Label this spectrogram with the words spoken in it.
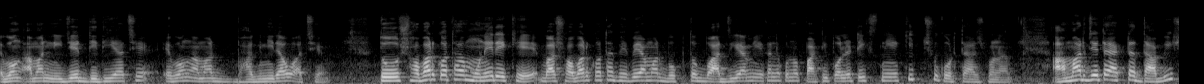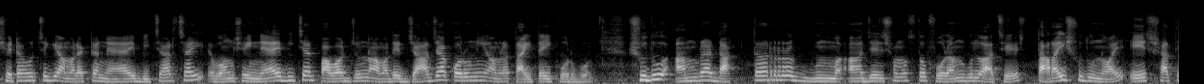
এবং আমার নিজের দিদি আছে এবং আমার ভাগ্নিরাও আছে। তো সবার কথা মনে রেখে বা সবার কথা ভেবে আমার বক্তব্য, আজকে আমি এখানে কোনো পার্টি পলিটিক্স নিয়ে কিচ্ছু করতে আসব না। আমার যেটা একটা দাবি, সেটা হচ্ছে কি আমার একটা ন্যায় বিচার চাই এবং সেই ন্যায় বিচার পাওয়ার জন্য আমাদের যা যা করণীয় আমরা তাই তাই করব। শুধু আমরা ডাক্তার যে সমস্ত ফোরামগুলো আছে, তারাই শুধু নয়, এর সাথে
